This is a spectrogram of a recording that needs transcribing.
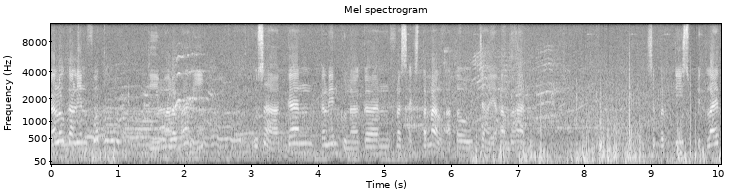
kalau kalian foto di malam hari usahakan kalian gunakan flash eksternal atau cahaya tambahan. Seperti speedlight,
